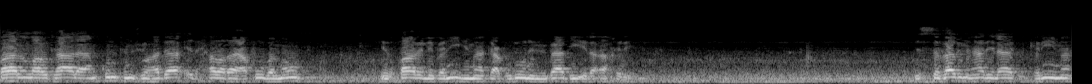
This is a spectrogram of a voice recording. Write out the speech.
قال الله تعالى أم كنتم شهداء إذ حضر يعقوب الموت إذ قال لبنيه ما تعبدون من بعدي إلى آخره. يستفاد من هذه الآية الكريمة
